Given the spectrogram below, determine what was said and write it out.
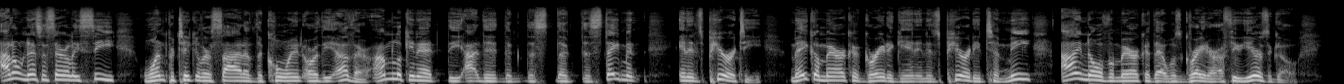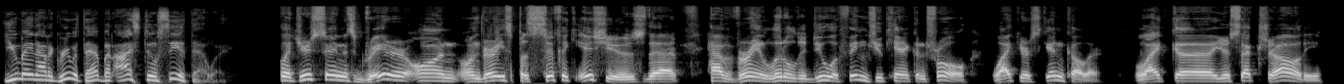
I don't necessarily see one particular side of the coin or the other. I'm looking at the the the the, the, the statement in its purity. "Make America Great Again" in its purity. To me, I know of America that was greater a few years ago. You may not agree with that, but I still see it that way. But you're saying it's greater on on very specific issues that have very little to do with things you can't control, like your skin color, like uh, your sexuality,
